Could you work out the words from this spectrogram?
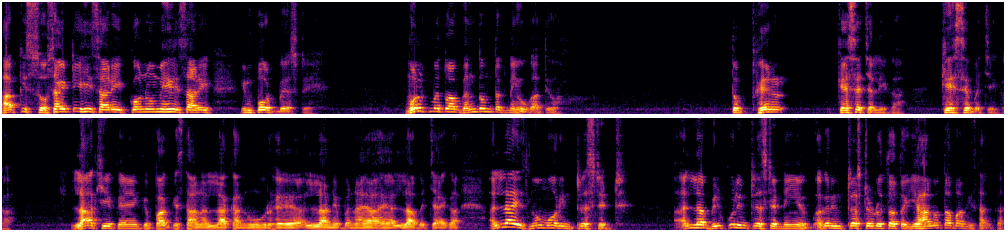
आपकी सोसाइटी ही सारी इकोनॉमी ही सारी इंपोर्ट बेस्ड है। मुल्क में तो आप गंदम तक नहीं उगाते हो। तो फिर कैसे चलेगा? कैसे बचेगा? लाख ये कहें कि पाकिस्तान अल्लाह का नूर है, अल्लाह ने बनाया है, अल्लाह बचाएगा। Allah is no more interested Allah बिल्कुल इंटरेस्टेड नहीं है। अगर इंटरेस्टेड होता तो यह हाल होता पाकिस्तान का।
